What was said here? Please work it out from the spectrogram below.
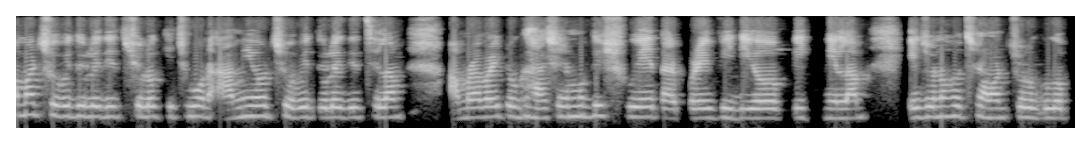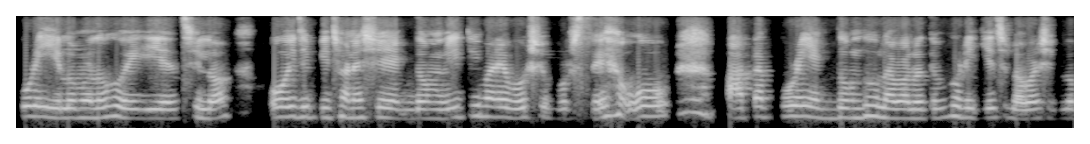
আমার ছবি তুলে দিচ্ছিল, কিছুক্ষণ আমি ওর ছবি তুলে দিচ্ছিলাম। আমরা আবার একটু ঘাসের মধ্যে শুয়ে তারপরে ভিডিও পিক নিলাম। এই জন্য হচ্ছে আমার চুলগুলো পুরো এলোমেলো হয়ে গিয়েছিল। ওই যে পিছনে সে একদম লিটি মারে বসে পড়ছে। ও পাতা পুরো একদম ধুলা বালুতে ভরে গিয়েছিল, আবার সেগুলো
